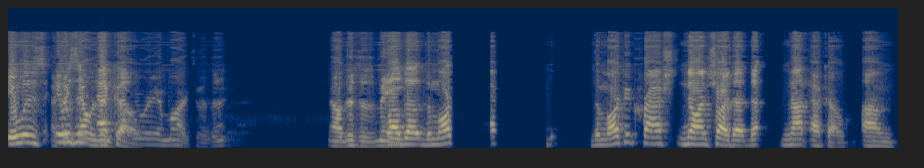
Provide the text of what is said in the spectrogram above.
It was it was think that an was in echo. February or March, wasn't it? No, this is May. Well, the the market the market crashed. No, I'm sorry. That, that not echo. Um,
